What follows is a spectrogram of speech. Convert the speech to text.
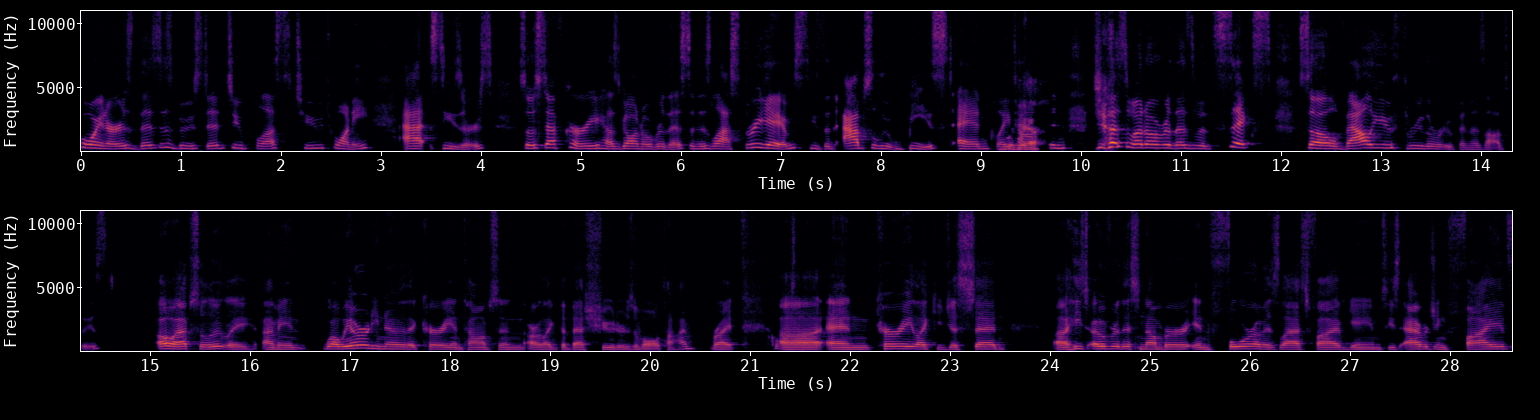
pointers. This is boosted to plus 220 at Caesars. So Steph Curry has gone over this in his last three games. He's an absolute beast. And Klay oh, Thompson yeah. just went over this with six. So value through the roof in this odds boost. Oh, absolutely. I mean, well, we already know that Curry and Thompson are like the best shooters of all time, right? Uh, and Curry, like you just said, uh, he's over this number in four of his last five games. He's averaging five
